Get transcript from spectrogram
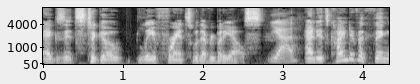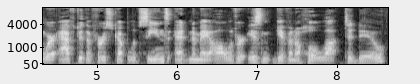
exits to go leave France with everybody else. Yeah. And it's kind of a thing where after the first couple of scenes, Edna May Oliver isn't given a whole lot to do.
